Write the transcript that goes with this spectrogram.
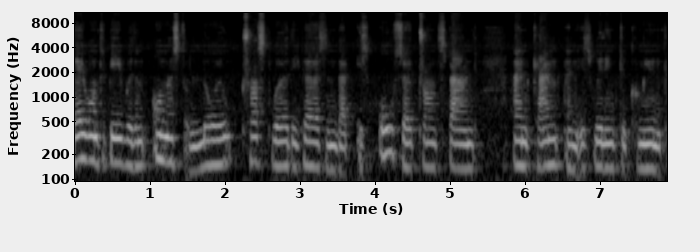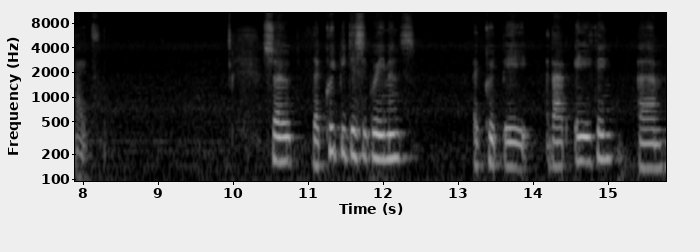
they want to be with an honest, loyal, trustworthy person that is also transparent and can and is willing to communicate. So there could be disagreements. It could be about anything. Um,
